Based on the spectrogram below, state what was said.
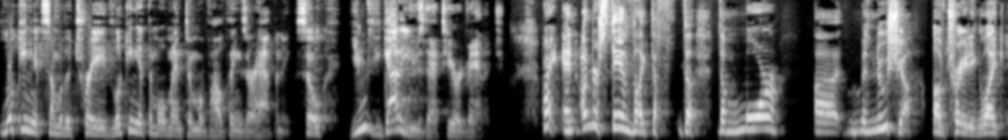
looking at some of the trade, looking at the momentum of how things are happening. So you you got to use that to your advantage, right? And understand like the the the more uh, minutia of trading, like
